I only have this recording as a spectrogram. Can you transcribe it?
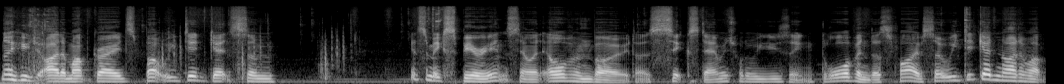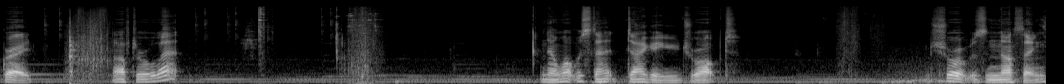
No huge item upgrades, but we did get some get some experience. Now an elven bow does 6 damage, what are we using? Dwarven does 5, so we did get an item upgrade after all that. Now what was that dagger you dropped? I'm sure it was nothing.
